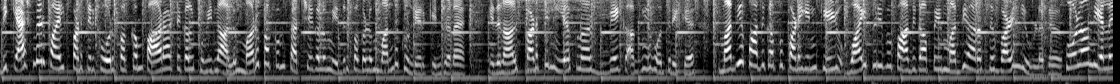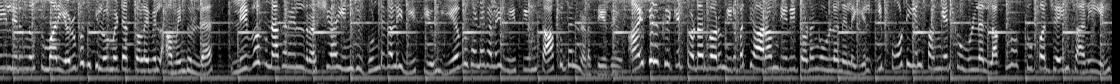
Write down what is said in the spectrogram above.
தி காஷ்மீர் ஃபைல்ஸ் படத்திற்கு ஒரு பக்கம் பாராட்டுகள் குவிந்தாலும் மறுபக்கம் சர்ச்சைகளும் எதிர்ப்புகளும் வந்து கொண்டிருக்கின்றன. இதனால் படத்தின் இயக்குனர் விவேக் அக்னிஹோத்ரிக்கு மத்திய பாதுகாப்பு படையின் கீழ் வாய்ப்பிரிவு பாதுகாப்பை மத்திய அரசு வழங்கியுள்ளது. போலாந்து எல்லையில் இருந்து சுமார் எழுபது கிலோமீட்டர் தொலைவில் அமைந்துள்ள லிவ் நகரில் ரஷ்யா இன்று குண்டுகளை வீசியும் ஏவுகணைகளை வீசியும் தாக்குதல் நடத்தியது. ஐபிஎல் கிரிக்கெட் தொடர் வரும் இருபத்தி ஆறாம் தேதி தொடங்க உள்ள நிலையில் இப்போட்டியில் பங்கேற்க உள்ள லக்னோ சூப்பர் ஜெயின்ஸ் அணியின்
